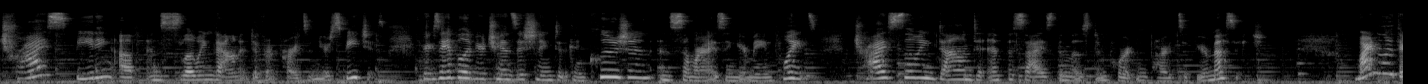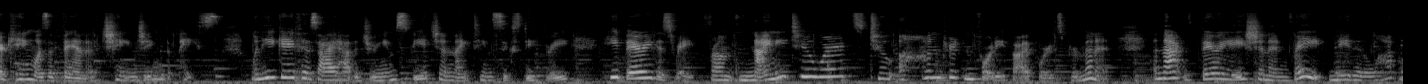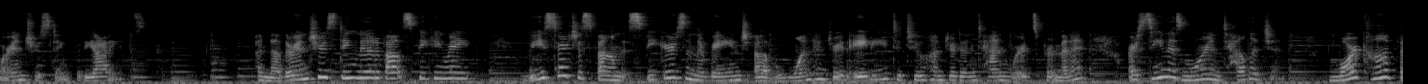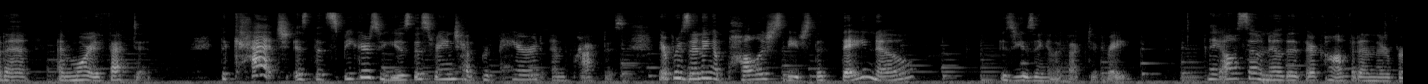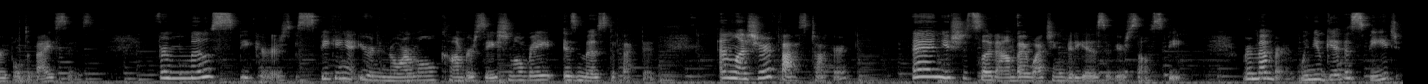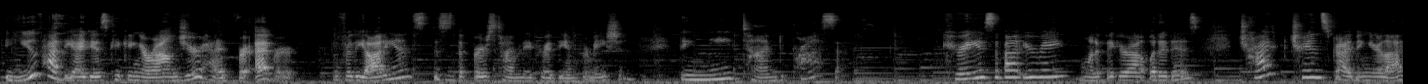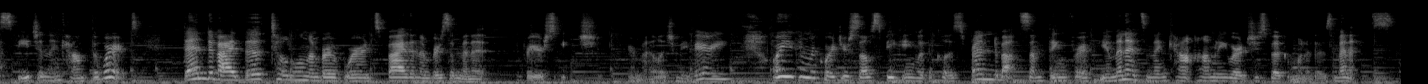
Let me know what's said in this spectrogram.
Try speeding up and slowing down at different parts in your speeches. For example, if you're transitioning to the conclusion and summarizing your main points, try slowing down to emphasize the most important parts of your message. Martin Luther King was a fan of changing the pace. When he gave his I Have a Dream speech in 1963, he varied his rate from 92 words to 145 words per minute, and that variation in rate made it a lot more interesting for the audience. Another interesting note about speaking rate, research has found that speakers in the range of 180 to 210 words per minute are seen as more intelligent, more confident, and more effective. The catch is that speakers who use this range have prepared and practiced. They're presenting a polished speech that they know is using an effective rate. They also know that they're confident in their verbal devices. For most speakers, speaking at your normal conversational rate is most effective. Unless you're a fast talker, then you should slow down by watching videos of yourself speak. Remember, when you give a speech, you've had the ideas kicking around your head forever. But for the audience, this is the first time they've heard the information. They need time to process. Curious about your rate? Want to figure out what it is? Try transcribing your last speech and then count the words. Then divide the total number of words by the numbers a minute for your speech. Your mileage may vary. Or you can record yourself speaking with a close friend about something for a few minutes and then count how many words you spoke in one of those minutes.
